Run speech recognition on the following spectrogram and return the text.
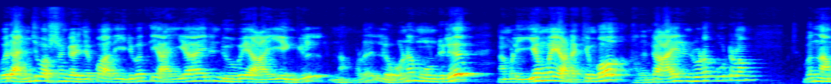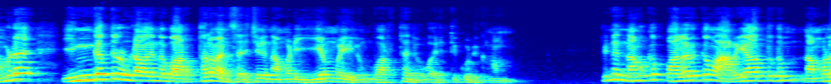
ഒരു അഞ്ച് വർഷം കഴിഞ്ഞപ്പോൾ അത് ഇരുപത്തി അയ്യായിരം രൂപയായി എങ്കിൽ നമ്മൾ ലോൺ എമൗണ്ടിൽ നമ്മൾ ഇ എം ഐ അടയ്ക്കുമ്പോൾ അതിന്റെ ആയിരം രൂപ കൂട്ടണം. അപ്പം നമ്മുടെ ഇൻകത്തിൽ ഉണ്ടാകുന്ന വർധനം അനുസരിച്ച് നമ്മുടെ ഇ എം ഐയിലും വർധനവ് വരുത്തി കൊടുക്കണം. പിന്നെ നമുക്ക് പലർക്കും അറിയാത്തതും നമ്മൾ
